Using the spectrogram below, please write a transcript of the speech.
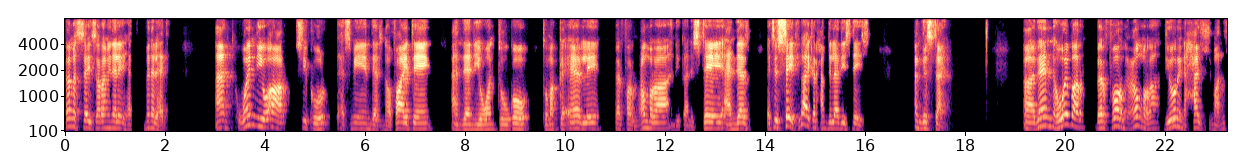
فما استيسر من الهدي من الهدي. And when you are secure, that means there's no fighting, and then you want to go to Mecca early, perform Umrah, and you can stay, and there's it is safe, like Alhamdulillah these days and this time. Uh, then whoever perform Umrah during Hajj month,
